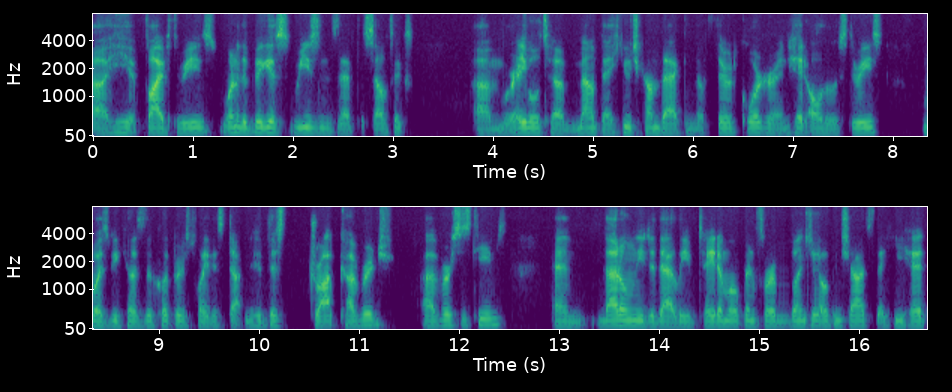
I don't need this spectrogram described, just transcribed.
Uh, he hit five threes. One of the biggest reasons that the Celtics um, were able to mount that huge comeback in the third quarter and hit all those threes was because the Clippers played this this drop coverage uh, versus teams, and not only did that leave Tatum open for a bunch of open shots that he hit,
